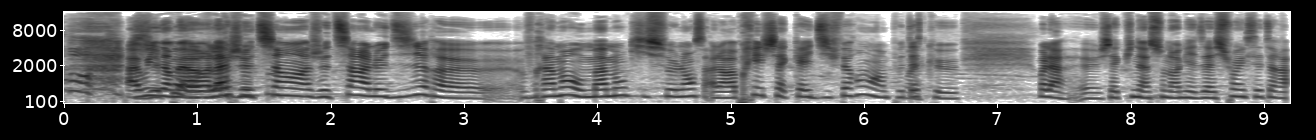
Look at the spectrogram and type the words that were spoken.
ah oui, non, mais alors là, je tiens, je tiens à le dire vraiment aux mamans qui se lancent. Alors après, chaque cas est différent. Hein. Peut-être que voilà, chacune a son organisation, etc.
